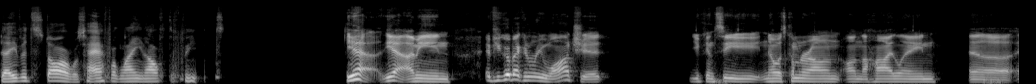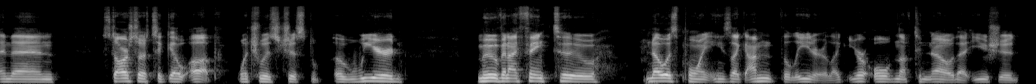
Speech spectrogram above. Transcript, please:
David Starr was half a lane off the fence. Yeah, yeah. I mean, if you go back and rewatch it, you can see Noah's coming around on the high lane, uh, and then Starr starts to go up, which was just a weird move. And I think to Noah's point, he's like, "I'm the leader. Like, you're old enough to know that you should,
